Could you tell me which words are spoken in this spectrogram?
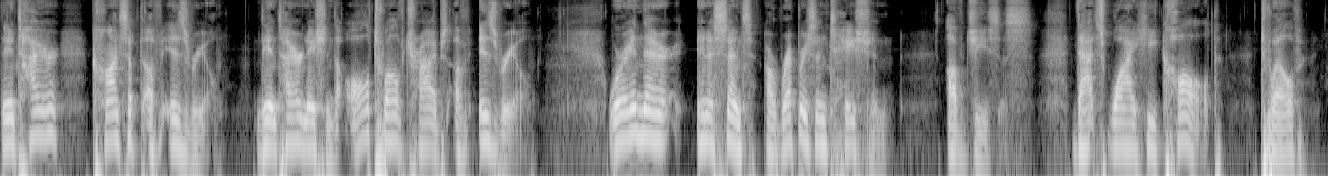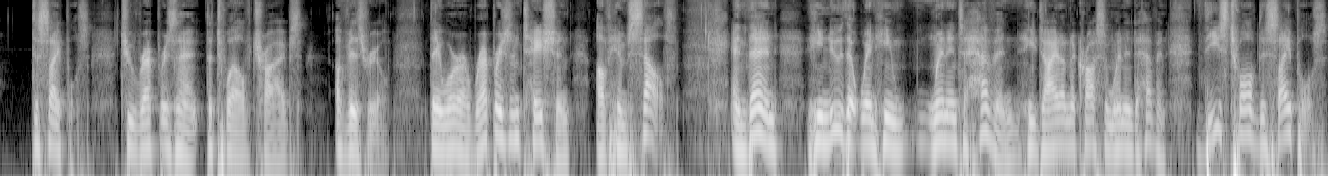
the entire concept of Israel, the entire nation, the all 12 tribes of Israel, were in there, in a sense, a representation of Jesus. That's why he called 12 disciples to represent the 12 tribes of Israel. They were a representation of himself. And then he knew that when he went into heaven, he died on the cross and went into heaven. These 12 disciples,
